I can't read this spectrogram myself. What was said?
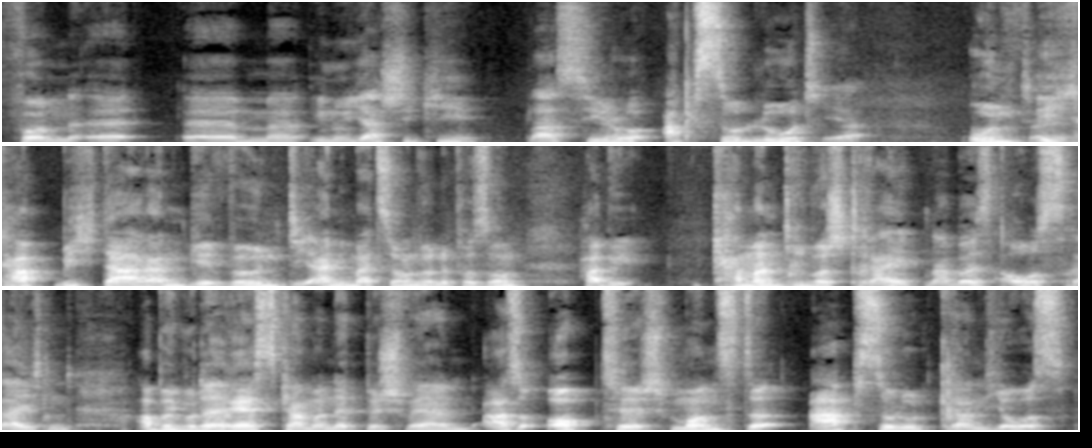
von äh, ähm, Inuyashiki, Last Hero, absolut. Ja. Und ich habe mich daran gewöhnt, die Animation von einer Person habe ich, kann man drüber streiten, aber ist ausreichend. Aber über den Rest kann man nicht beschweren. Also optisch, Monster, absolut grandios.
